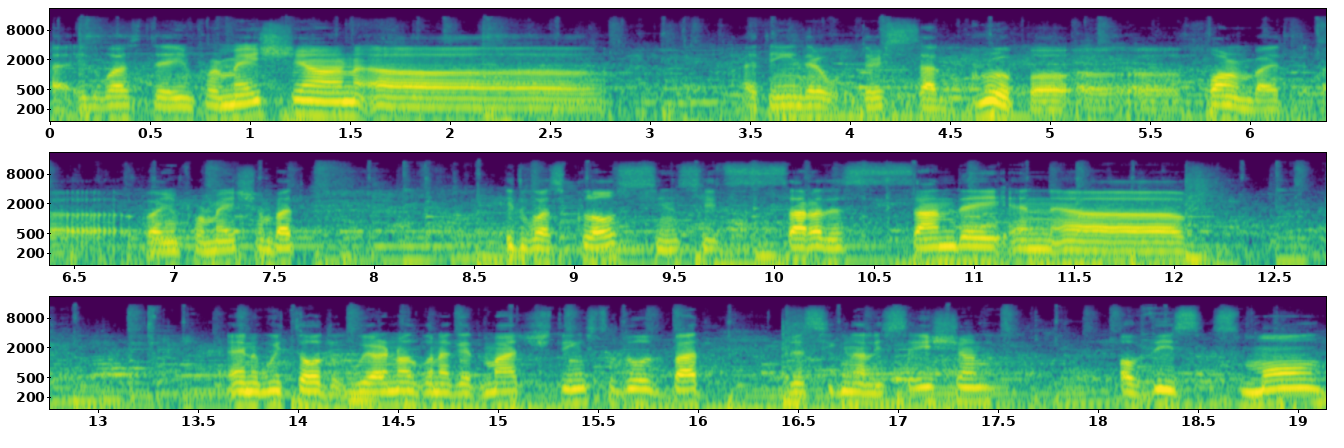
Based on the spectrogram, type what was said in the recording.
uh, it was the information. Uh, I think there, there's a group uh, uh, formed by, uh, by information, but it was closed since it's Saturday, Sunday, and and we thought we are not going to get much things to do, but the signalization of this small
